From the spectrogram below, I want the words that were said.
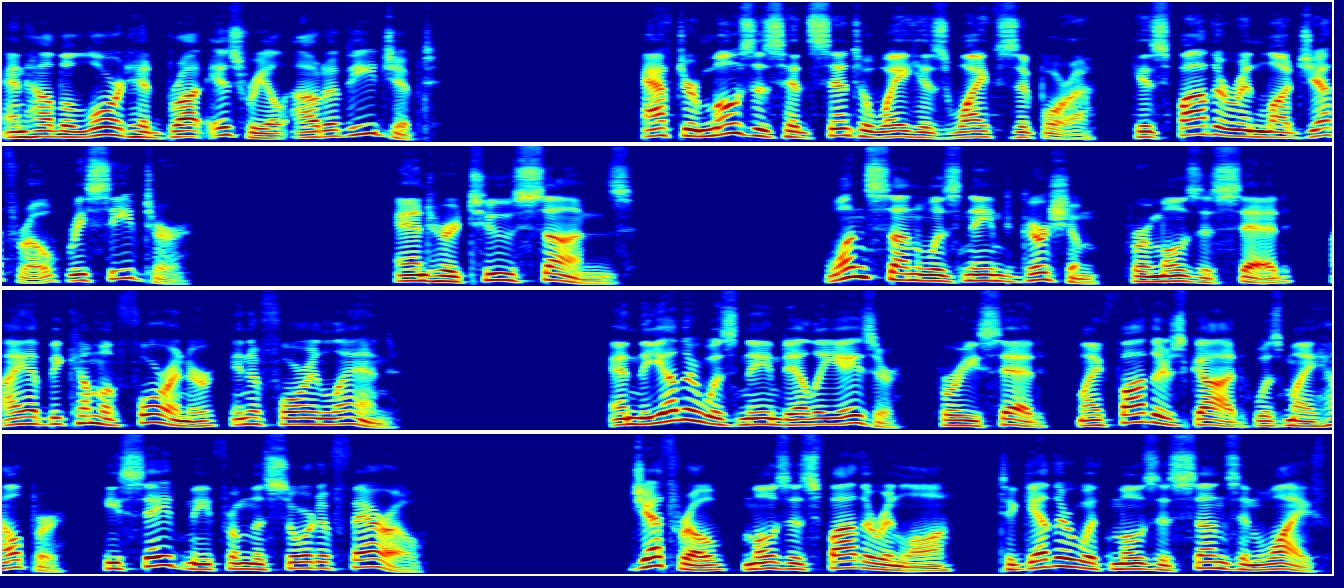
and how the Lord had brought Israel out of Egypt. After Moses had sent away his wife Zipporah, his father in law Jethro received her and her two sons. One son was named Gershom, for Moses said, I have become a foreigner in a foreign land. And the other was named Eleazar, for he said, My father's God was my helper, he saved me from the sword of Pharaoh. Jethro, Moses' father in law, together with Moses' sons and wife,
